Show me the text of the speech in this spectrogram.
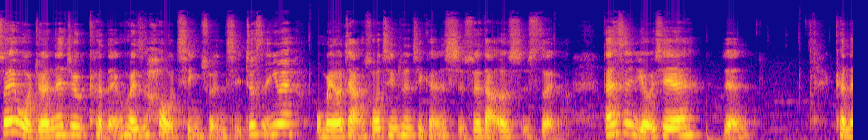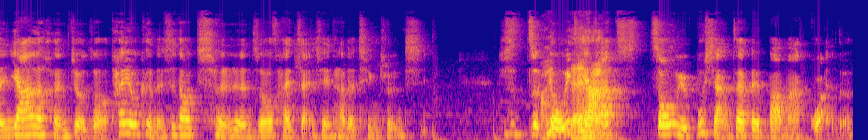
所以我觉得那就可能会是后青春期，就是因为我们有讲说青春期可能十岁到二十岁嘛，但是有些人可能压了很久之后，他有可能是到成人之后才展现他的青春期，就是这有一天他终于不想再被爸妈管了。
